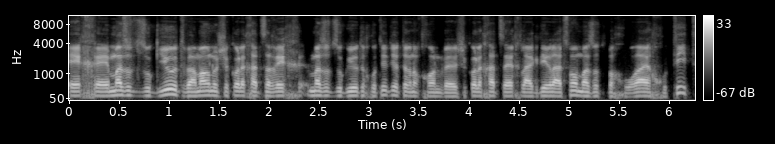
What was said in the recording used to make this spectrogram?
איך, אה, מה זאת זוגיות ואמרנו שכל אחד צריך, מה זאת זוגיות איכותית יותר נכון ושכל אחד צריך להגדיר לעצמו מה זאת בחורה איכותית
